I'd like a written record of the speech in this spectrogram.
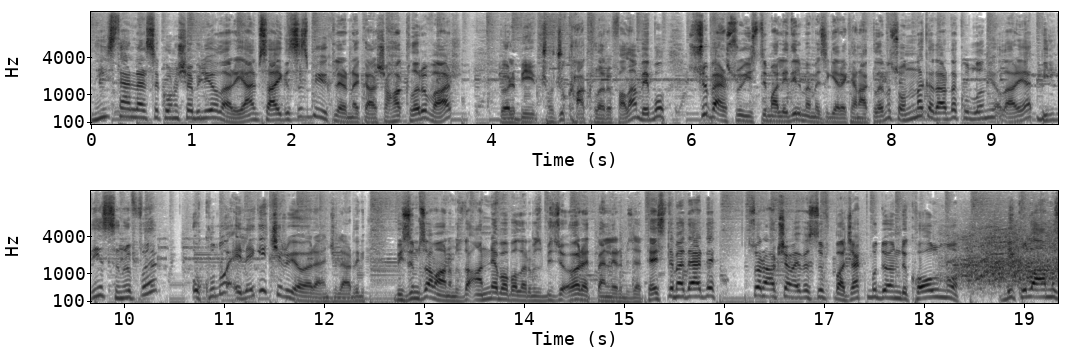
ne isterlerse konuşabiliyorlar. Yani saygısız büyüklerine karşı hakları var. Böyle bir çocuk hakları falan ve bu süper suistimal edilmemesi gereken haklarını sonuna kadar da kullanıyorlar ya. Bildiğin sınıfı okulu ele geçiriyor öğrencilerde. Bizim zamanımızda anne babalarımız bizi öğretmenlerimize teslim ederdi. Sonra akşam eve sırf bacak mı döndü, kol mu, bir kulağımız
